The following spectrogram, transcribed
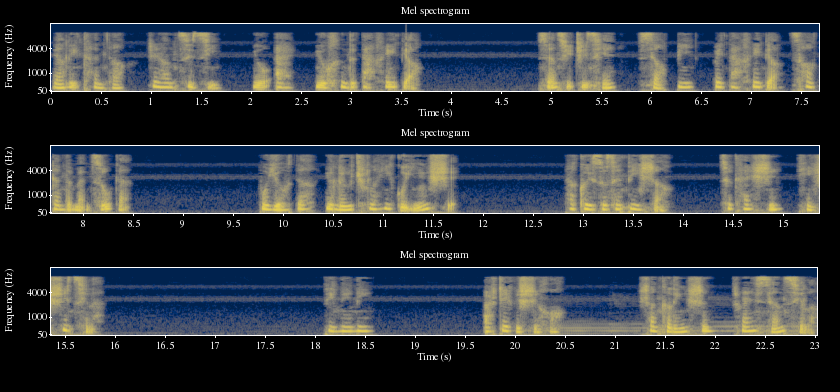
杨丽看到这让自己又爱又恨的大黑屌，想起之前小臂被大黑屌操干的满足感，不由得又流出了一股淫水。他跪坐在地上，就开始舔舐起来。叮铃铃，而这个时候，上课铃声突然响起了。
